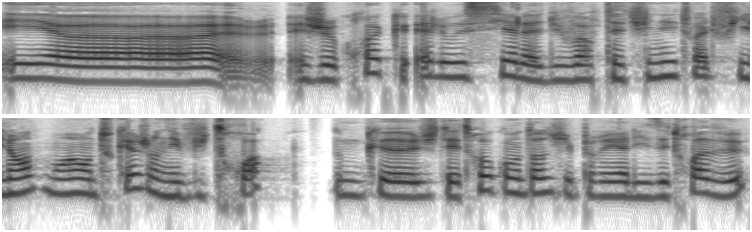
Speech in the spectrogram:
Et je crois qu'elle aussi, elle a dû voir peut-être une étoile filante. Moi, en tout cas, j'en ai vu trois. Donc j'étais trop contente. J'ai pu réaliser trois vœux.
